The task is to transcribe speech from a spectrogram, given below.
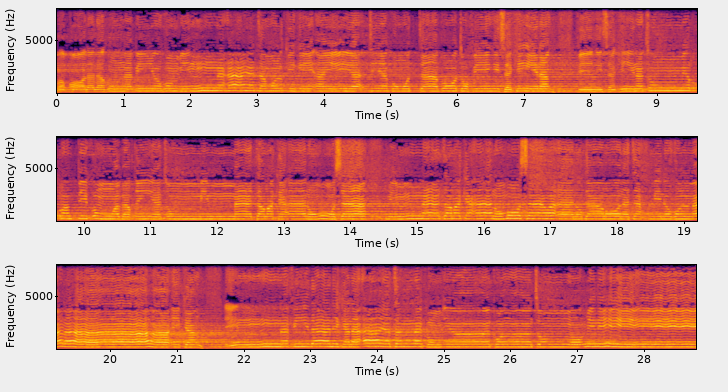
وقال لهم نبيهم إن آية ملكه أن يأتيكم التابوت فيه سكينة فيه سكينة من ربكم وبقية مما ترك آل موسى مما ترك آل موسى وآل دارون تحمله الملائكة. إن في ذلك لآية لكم إن كنتم مؤمنين.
